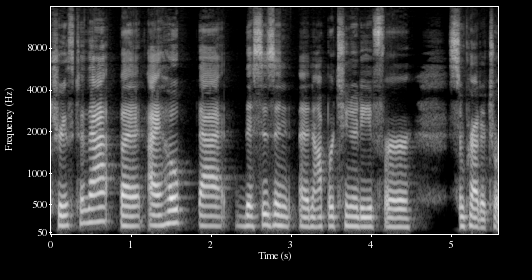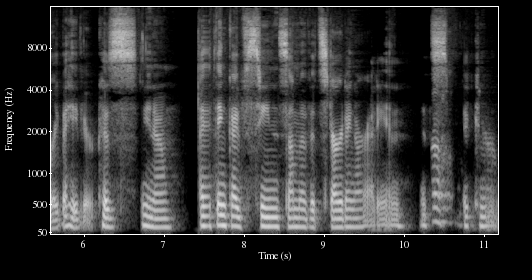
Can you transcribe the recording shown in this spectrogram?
truth to that, but I hope that this isn't an opportunity for some predatory behavior because, you know, I think I've seen some of it starting already and it's oh. it can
